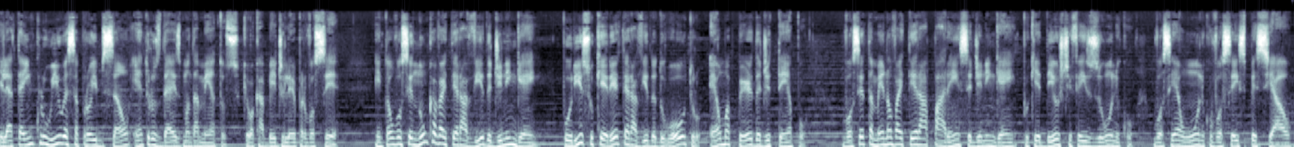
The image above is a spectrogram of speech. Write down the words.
Ele até incluiu essa proibição entre os dez mandamentos que eu acabei de ler para você. Então você nunca vai ter a vida de ninguém. Por isso, querer ter a vida do outro é uma perda de tempo. Você também não vai ter a aparência de ninguém, porque Deus te fez único. Você é único, você é especial.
